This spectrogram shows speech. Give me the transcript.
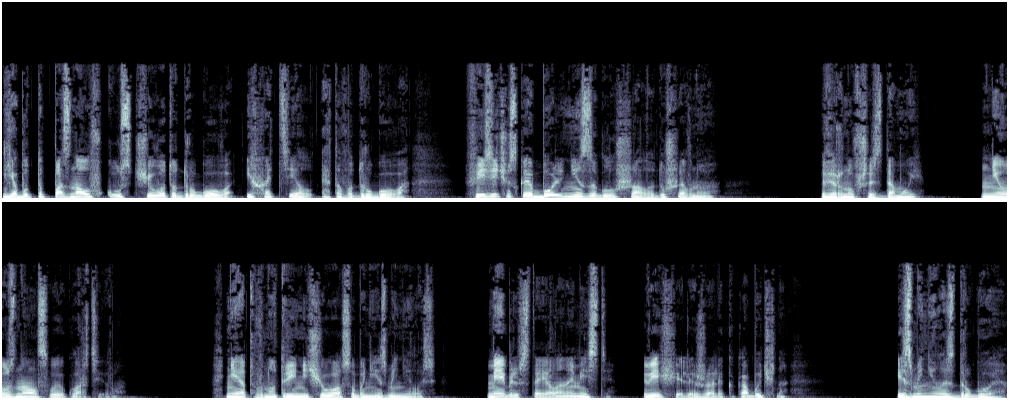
Я будто познал вкус чего-то другого и хотел этого другого. Физическая боль не заглушала душевную. Вернувшись домой, не узнал свою квартиру. Нет, внутри ничего особо не изменилось. Мебель стояла на месте, вещи лежали, как обычно. Изменилось другое.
